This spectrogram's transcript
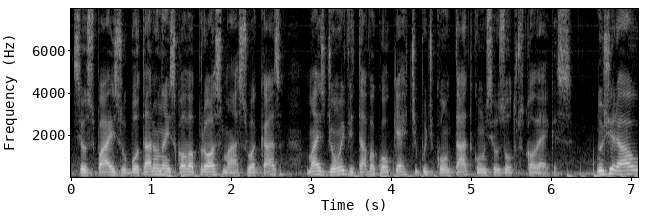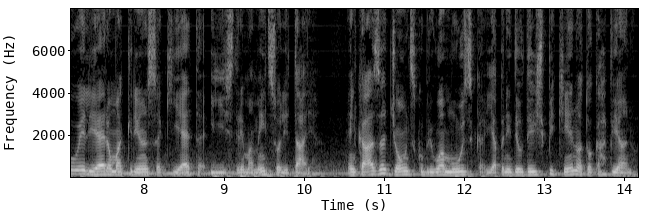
Seus pais o botaram na escola próxima à sua casa, mas John evitava qualquer tipo de contato com os seus outros colegas. No geral, ele era uma criança quieta e extremamente solitária. Em casa, John descobriu a música e aprendeu desde pequeno a tocar piano.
